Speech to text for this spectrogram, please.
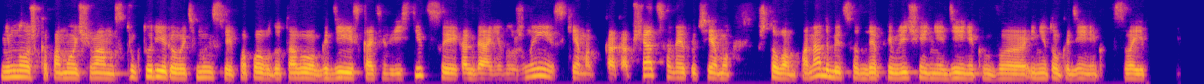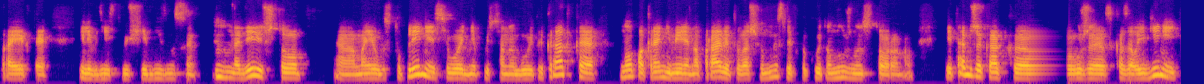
немножко помочь вам структурировать мысли по поводу того, где искать инвестиции, когда они нужны, с кем, как общаться на эту тему, что вам понадобится для привлечения денег в, и не только денег в свои проекты или в действующие бизнесы. Надеюсь, что мое выступление сегодня, пусть оно будет и краткое, но, по крайней мере, направит ваши мысли в какую-то нужную сторону. И также, как э, уже сказал Евгений,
